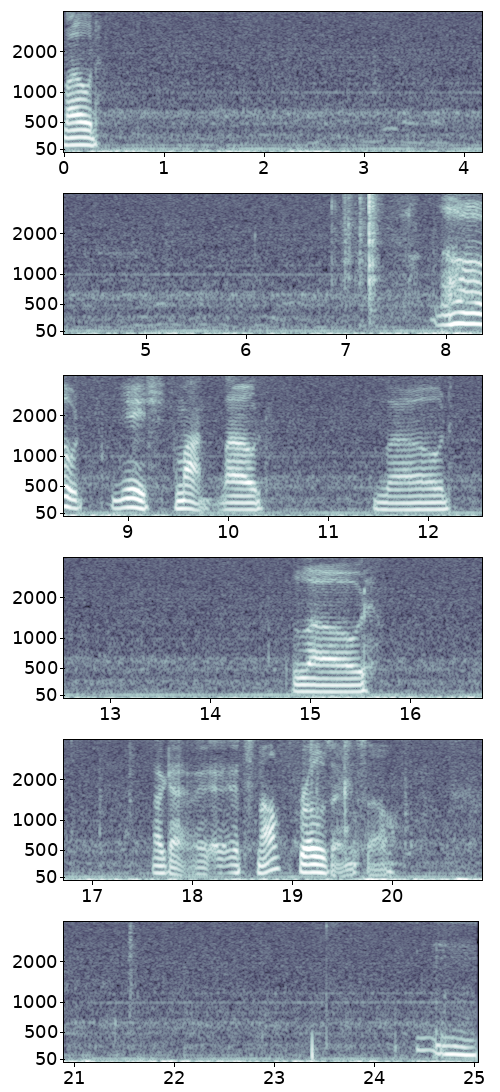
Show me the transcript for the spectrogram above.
Load. Load. Yeesh. Come on. Load. Load. Load. Okay, it's not frozen, so... Mm.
